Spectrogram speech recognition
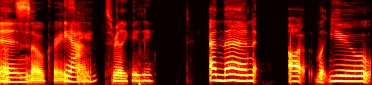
That's And so crazy. yeah, it's really crazy. And then uh, you,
